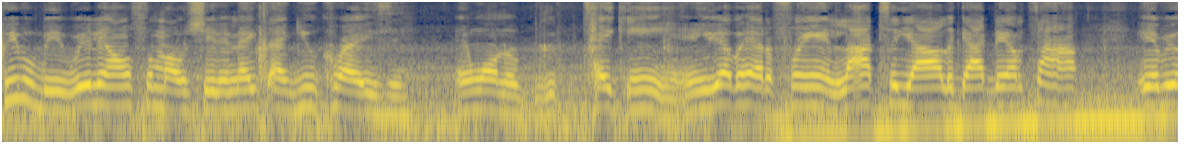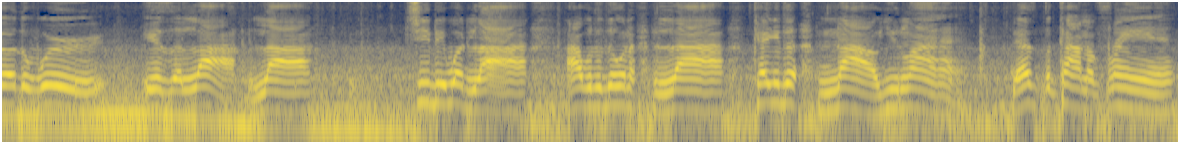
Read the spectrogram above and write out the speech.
people be really on some more shit and they think you crazy and want to take in. And you ever had a friend lie to you all the goddamn time? Every other word is a lie. Lie. She did what? Lie. I was doing a lie. Can you do? No, you lying. That's the kind of friend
